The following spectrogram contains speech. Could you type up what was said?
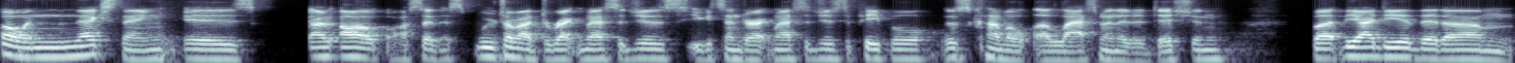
oh, and the next thing is I'll, I'll, say this. We were talking about direct messages. You could send direct messages to people. This is kind of a, a last minute addition, but the idea that um,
